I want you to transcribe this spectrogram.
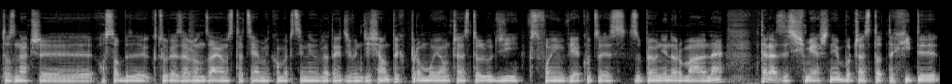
to znaczy osoby, które zarządzają stacjami komercyjnymi w latach 90., promują często ludzi w swoim wieku, co jest zupełnie normalne. Teraz jest śmiesznie, bo często te hity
